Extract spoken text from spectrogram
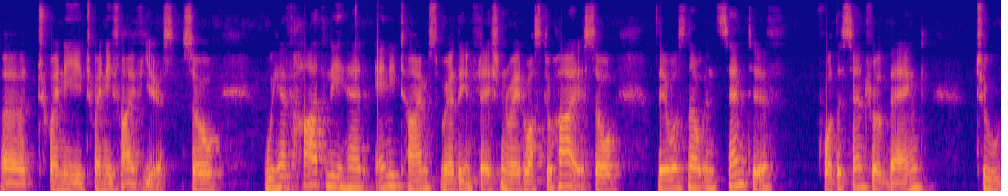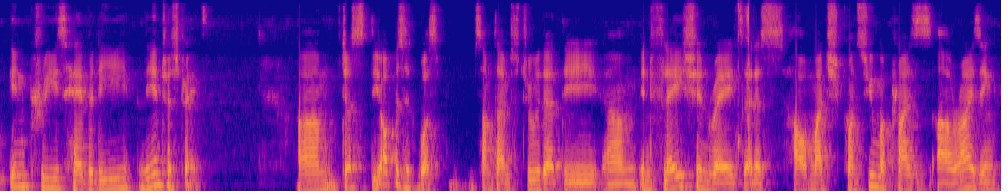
uh, 20, 25 years. So we have hardly had any times where the inflation rate was too high. So there was no incentive for the central bank to increase heavily the interest rates. Um, just the opposite was sometimes true that the um, inflation rates, that is how much consumer prices are rising,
